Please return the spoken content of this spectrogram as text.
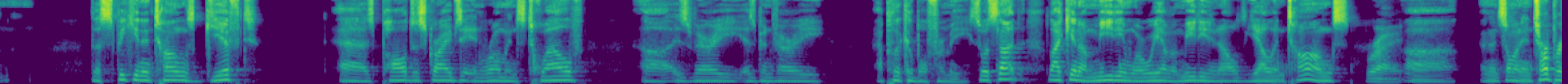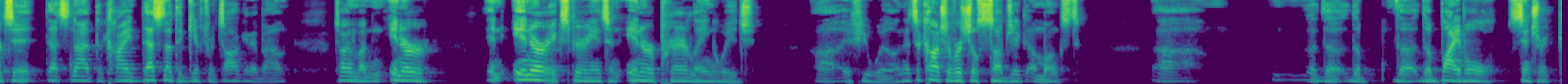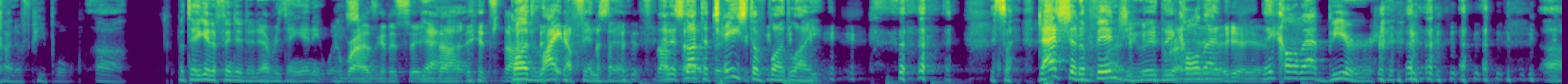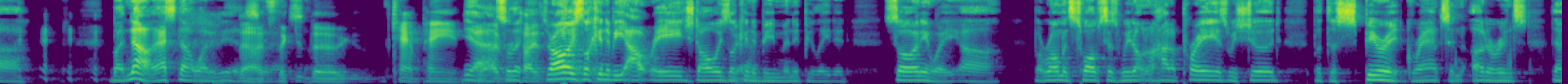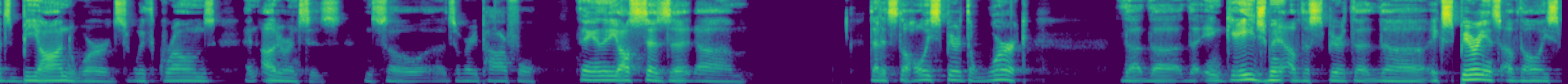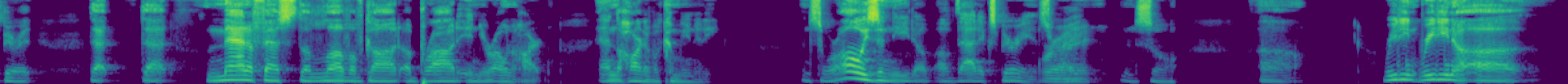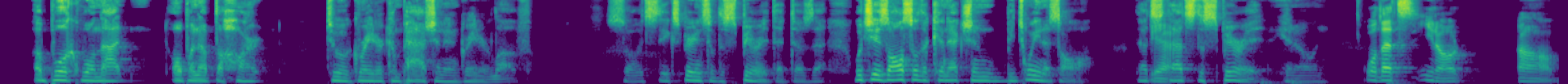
the speaking in tongues gift as Paul describes it in Romans 12 uh, is very has been very applicable for me. So it's not like in a meeting where we have a meeting and I'll yell in tongues right. uh, and then someone interprets it. That's not the kind. That's not the gift we're talking about. We're talking about an inner, an inner experience, an inner prayer language, uh, if you will. And it's a controversial subject amongst uh, the the the the Bible centric kind of people. But they get offended at everything anyway. right. so- I was gonna say yeah. not. It's not. Bud Light offends them, It's and it's not the thing. taste of Bud Light. it's like that should offend you. Right, They right, call yeah, that yeah, they call that beer. uh, but no, that's not what it is. no, it's know, the so- the campaign. yeah. So they're, always looking to be outraged, always looking to be manipulated. So anyway, uh, but Romans 12 says we don't know how to pray as we should, but the Spirit grants an utterance that's beyond words with groans and utterances. And so uh, it's a very powerful thing. And then he also says that um, that it's the Holy Spirit, the work, the the the engagement of the Spirit, the the experience of the Holy Spirit that that manifests the love of God abroad in your own heart and the heart of a community. And so we're always in need of, of that experience, right? Right. And so uh, reading reading a, a a book will not open up the heart to a greater compassion and greater love. So it's the experience of the spirit that does that, which is also the connection between us all. That's Yeah. that's the spirit, you know. And Well, that's you know, um,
